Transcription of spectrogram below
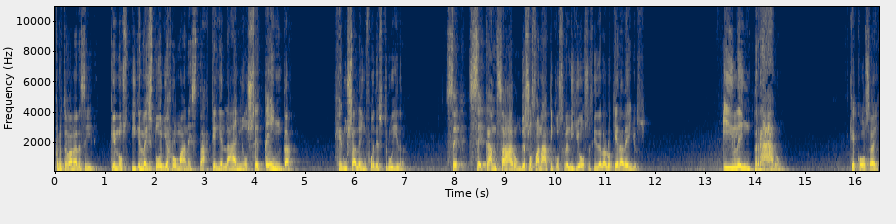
Pero te van a decir que en, en la historia romana está que en el año 70 Jerusalén fue destruida se, cansaron de esos fanáticos religiosos y de la loquera de ellos. Y le entraron. ¿Qué cosa, eh?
